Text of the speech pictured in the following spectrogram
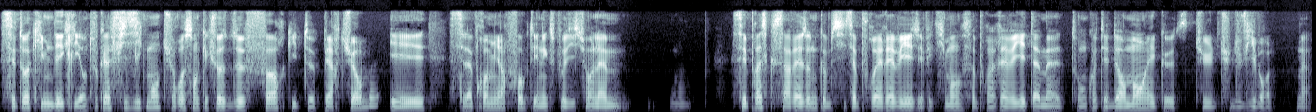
C'est toi qui me décris. En tout cas, physiquement, tu ressens quelque chose de fort qui te perturbe et c'est la première fois que tu as une exposition à la. C'est presque, ça résonne comme si ça pourrait réveiller, effectivement, ça pourrait réveiller ta, ton côté dormant et que tu, tu le vibres. Voilà.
